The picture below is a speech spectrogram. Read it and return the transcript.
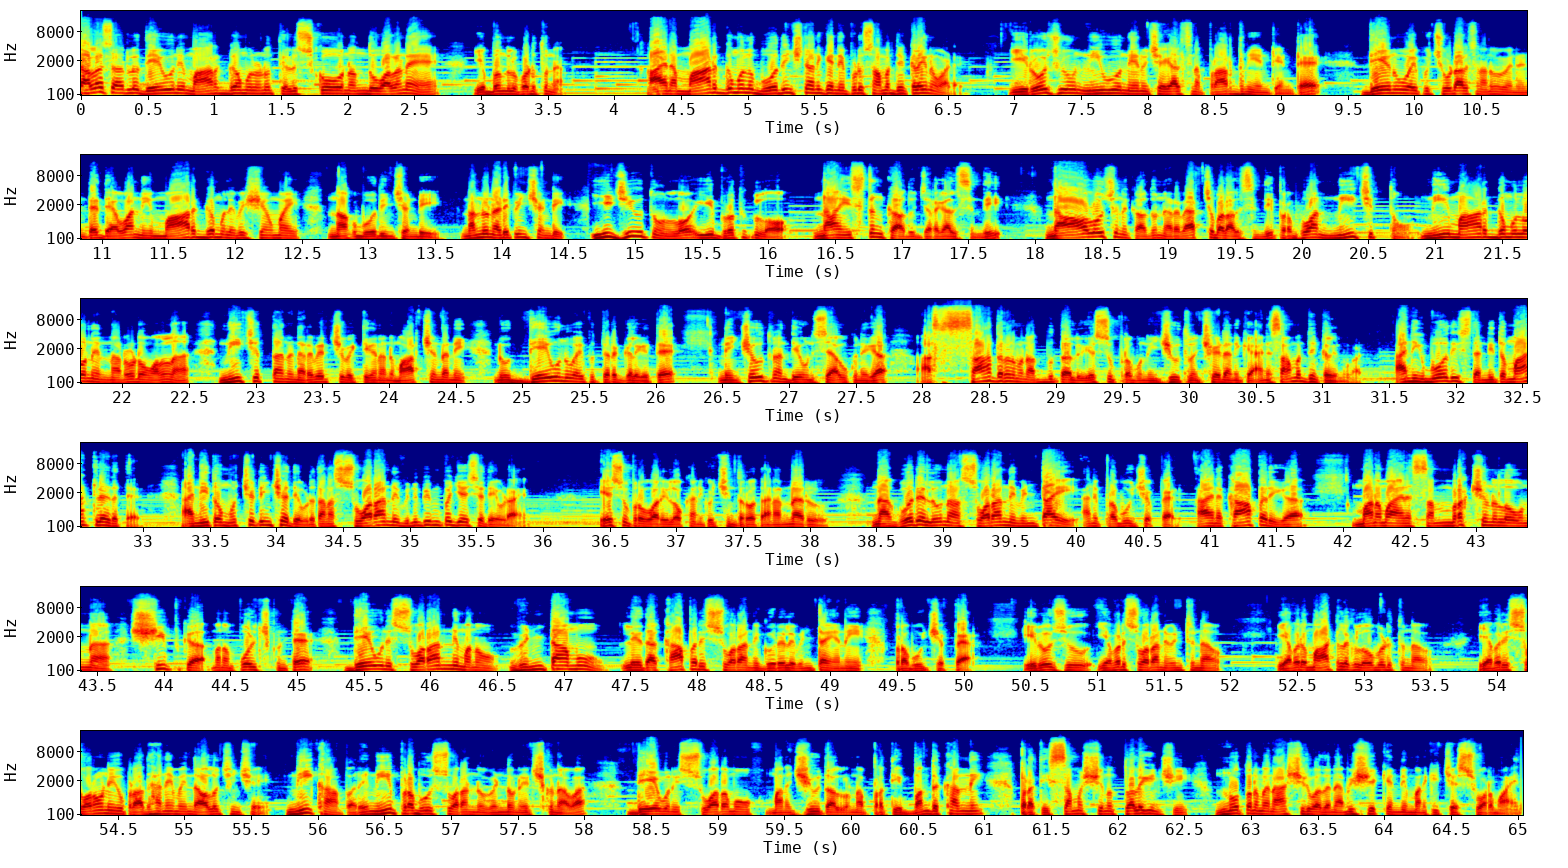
చాలాసార్లు దేవుని మార్గములను తెలుసుకోనందువలనే ఇబ్బందులు పడుతున్నాం. ఆయన మార్గములు బోధించడానికి నేను ఎప్పుడు సామర్థ్యం కలిగిన వాడే. ఈ రోజు నీవు నేను చేయాల్సిన ప్రార్థన ఏంటంటే దేవుని వైపు చూడాల్సిన అనుభవం ఏంటంటే దేవా నీ మార్గముల విషయమై నాకు బోధించండి నన్ను నడిపించండి. ఈ జీవితంలో ఈ బ్రతుకులో నా ఇష్టం కాదు జరగాల్సింది. నా ఆలోచన కాదు నెరవేర్చబడాల్సింది. ప్రభువా నీ చిత్తం నీ మార్గములో నేను నడవడం వలన నీ చిత్తాన్ని నెరవేర్చే వ్యక్తిగా నన్ను మార్చండి నువ్వు దేవుని వైపు తిరగలిగితే నేను చెబుతున్న దేవుని సేవకునిగా అసాధారణమైన అద్భుతాలు యేసు ప్రభు నీ జీవితంలో చేయడానికి ఆయన సామర్థ్యం కలిగిన వాడు ఆయనకి బోధిస్తాడు నీతో మాట్లాడితే ఆయన నీతో ముచ్చటించే దేవుడు తన స్వరాన్ని వినిపింపజేసే దేవుడు ఆయన. యేసుప్రభు వారి లోకానికి వచ్చిన తర్వాత ఆయన అన్నారు నా గొర్రెలు నా స్వరాన్ని వింటాయి అని ప్రభువు చెప్పాడు. ఆయన కాపరిగా మనం ఆయన సంరక్షణలో ఉన్న షీప్గా మనం పోల్చుకుంటే దేవుని స్వరాన్ని మనం వింటాము లేదా కాపరి స్వరాన్ని గొర్రెలు వింటాయని ప్రభువు చెప్పారు. ఈరోజు ఎవరి స్వరాన్ని వింటున్నావు? ఎవరి మాటలకు లోబడుతున్నావు? ఎవరి స్వరం నీకు ప్రాధాన్యమైంది ఆలోచించే నీ కాపరి నీ ప్రభు స్వరం నువ్వు నేర్చుకున్నావా? దేవుని స్వరము మన జీవితాల్లో ఉన్న ప్రతి బంధకాన్ని ప్రతి సమస్యను తొలగించి నూతనమైన ఆశీర్వాదాన్ని అభిషేకాన్ని మనకిచ్చే స్వరం ఆయన.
